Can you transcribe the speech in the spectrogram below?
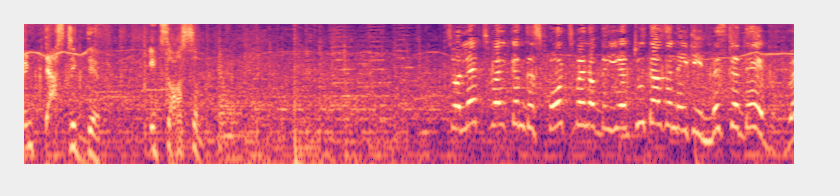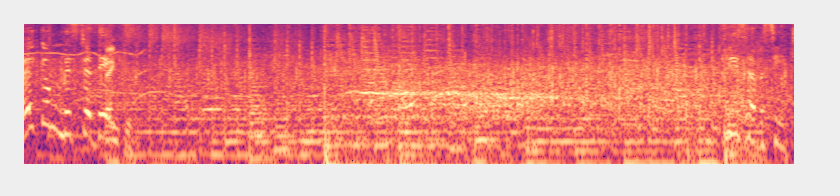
Fantastic Dev it's awesome So let's welcome the Sportsman of the Year 2018, Mr. Dev. Welcome, Mr. Dev. Thank you. Please have a seat.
